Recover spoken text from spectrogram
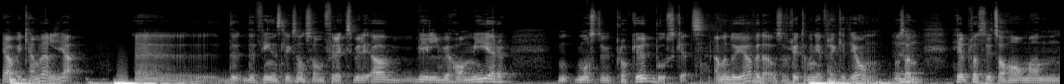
Ja, vi kan välja. Det, det finns liksom som flexibilitet. Ja, vill vi ha mer Måste vi plocka ut Busquets? Ja, men då gör vi det och så flyttar vi ner Frenkie de Jong. Och sen Mm. helt plötsligt så har man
